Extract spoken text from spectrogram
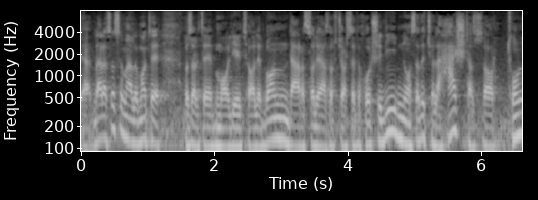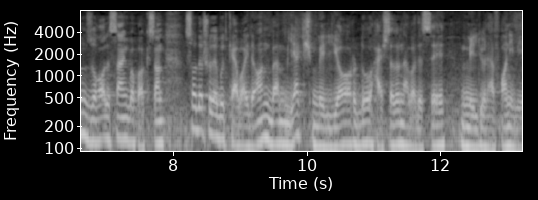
می‌دهد. بر اساس معلومات وزارت مالیه طالبان در سال 1400 خورشیدی 948 هزار تن زغال سنگ با پاکستان صادر شده بود که عواید آن به 1 میلیارد و 893 میلیون افغانی می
